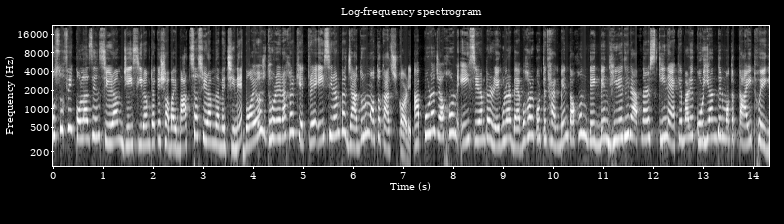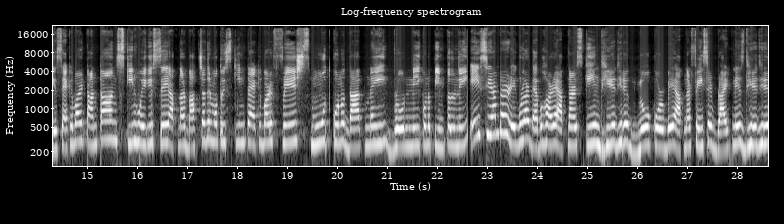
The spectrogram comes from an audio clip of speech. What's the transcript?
ওসোফি কোলাজেন সিরাম, যেই সিরামটাকে সবাই বাচ্চা সিরাম নামে চিনে, বয়স ধরে রাখার ক্ষেত্রে এই সিরামটা জাদুর মতো কাজ করে। আপুরা যখন এই সিরামটা রেগুলার ব্যবহার করতে থাকবেন, তখন দেখবেন ধীরে ধীরে আপনার স্কিন একেবারে কোরিয়ানদের মতো টাইট হয়ে গেছে, একেবারে টান টান স্কিন হয়ে গেছে, আপনার বাচ্চাদের মতো স্কিনটা একেবারে ফ্রেশ স্মুথ কোনো দাগ নেই ব্রোন নেই, কোনো পিম্পল নেই। এই সিরামটার রেগুলার ব্যবহারে আপনার স্কিন ধীরে ধীরে গ্লো করবে, আপনার ফেসের ব্রাইটনেস ধীরে ধীরে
